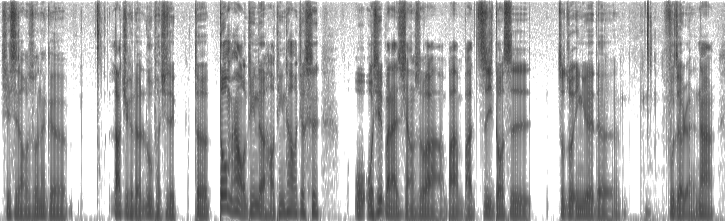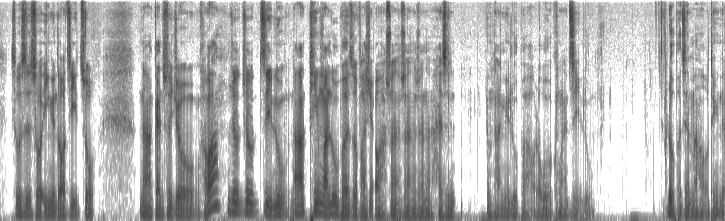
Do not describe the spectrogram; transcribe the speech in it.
其实老实说，那个 Logic 的 Loop 其实的都蛮好听的，好听到就是我我其实本来是想说啊，把把自己都是做做音乐的负责人，那。是不是说音乐都要自己做？那干脆就好吧，就就自己录。然后听完 loop 之后，发现哇，算了算了算了，还是用它里面 loop 好了。我有空来自己录，loop 真的蛮好听的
